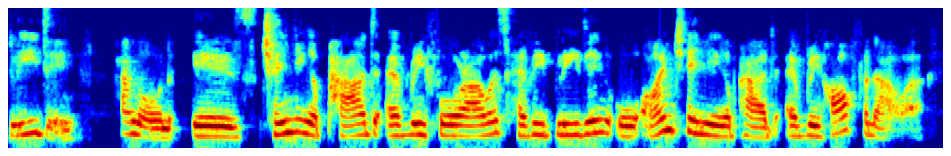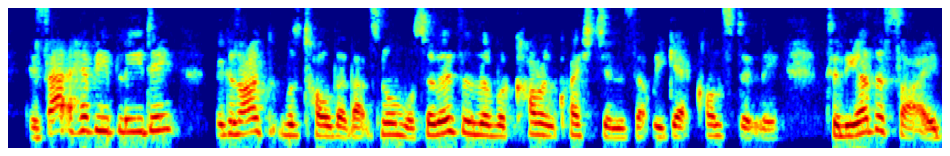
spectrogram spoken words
bleeding. Hang on, is changing a pad every four hours heavy bleeding, or I'm changing a pad every half an hour? Is that heavy bleeding? because I was told that that's normal. So those are the recurrent questions that we get constantly. To the other side,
